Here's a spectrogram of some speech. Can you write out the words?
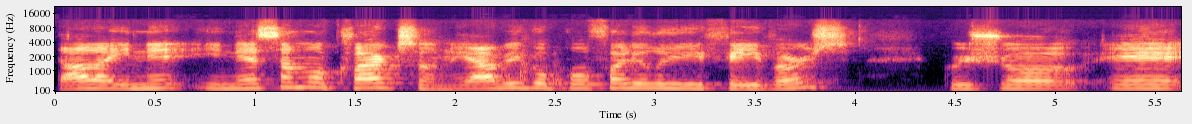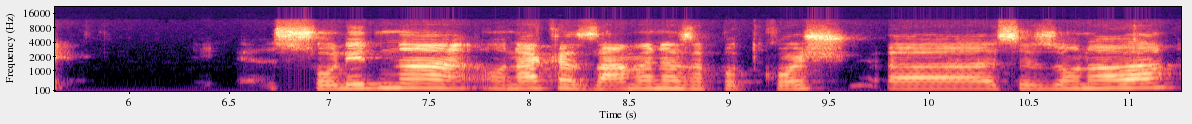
Да, да, и не, и не само Кларксон, ја би го пофалил и Favors, кој што е солидна онака замена за подкош а, сезонава,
